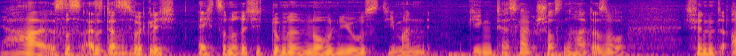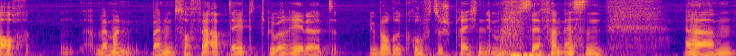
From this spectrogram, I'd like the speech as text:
Ja, es ist, also das ist wirklich echt so eine richtig dumme No-News, die man gegen Tesla geschossen hat. Also Ich finde auch, wenn man bei einem Software-Update drüber redet, über Rückruf zu sprechen, immer noch sehr vermessen. Ähm,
